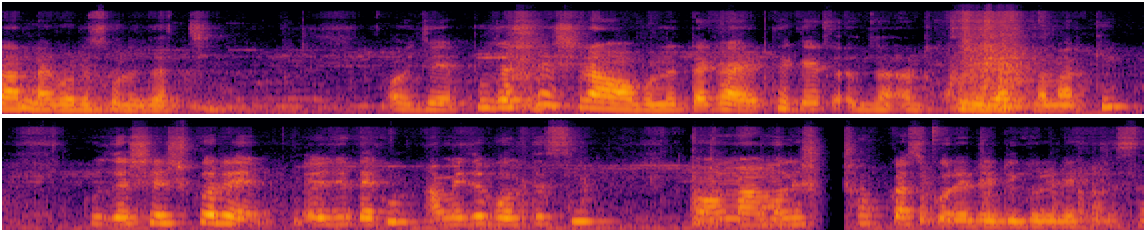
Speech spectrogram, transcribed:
রান্নাঘরে চলে যাচ্ছি। ওই যে পূজা শেষ রামা বলে এটা গায়ে থেকে খুলে রাখলাম আর কি। পূজা শেষ করে, এই যে দেখুন, আমি যে বলতেছি, আমার মা মনে সব কাজ করে রেডি করে রেখেছে।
